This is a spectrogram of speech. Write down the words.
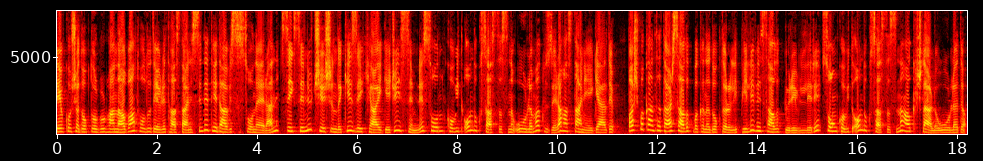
Levkoşa Doktor Burhan Nalbantoğlu Devlet Hastanesi'nde tedavisi sona eren 83 yaşındaki Zekai Gece isimli son COVID-19 hastasını uğurlamak üzere hastaneye geldi. Başbakan Tatar, Sağlık Bakanı Doktor Ali Pilli ve sağlık görevlileri son COVID-19 hastasını alkışlarla uğurladı.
